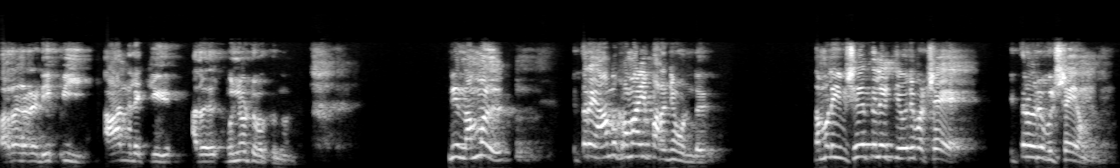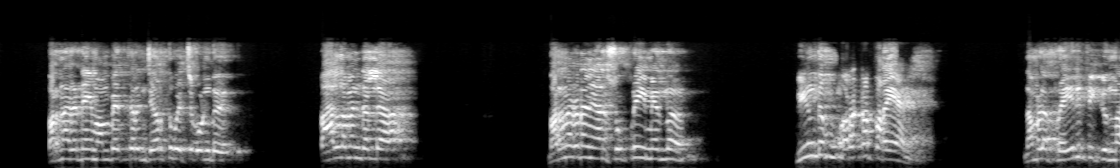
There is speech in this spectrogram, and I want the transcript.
ഭരണഘടന ഡി പി ആ നിലയ്ക്ക് അത് മുന്നോട്ട് വെക്കുന്നുണ്ട്. ഇനി നമ്മൾ ഇത്ര ആമുഖമായി പറഞ്ഞുകൊണ്ട് നമ്മൾ ഈ വിഷയത്തിലേക്ക് ഒരു പക്ഷേ ഇത്ര ഒരു വിഷയം ഭരണഘടനയും അംബേദ്കറും ചേർത്ത് വെച്ചുകൊണ്ട് പാർലമെന്റ് അല്ല ഭരണഘടനയാണ് സുപ്രീം എന്ന് വീണ്ടും ഉറക്കെ പറയാൻ നമ്മളെ പ്രേരിപ്പിക്കുന്ന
